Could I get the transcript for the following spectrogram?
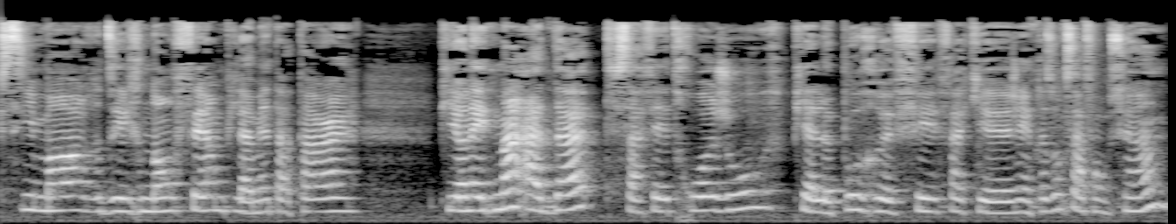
s'il mord, dire non ferme puis la mettre à terre. Puis honnêtement, à date, ça fait trois jours puis elle l'a pas refait. Fait que j'ai l'impression que ça fonctionne.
